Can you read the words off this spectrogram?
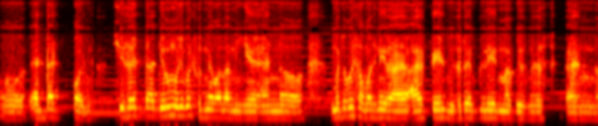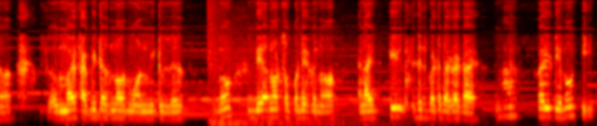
uh, at that point? She said that you know मुझे कोई सुनने वाला नहीं है and uh, मुझे कोई समझ नहीं रहा है I failed miserably in my business and my family does not want me to live you know they are not supportive enough and I feel it is better that I die I felt you know कि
